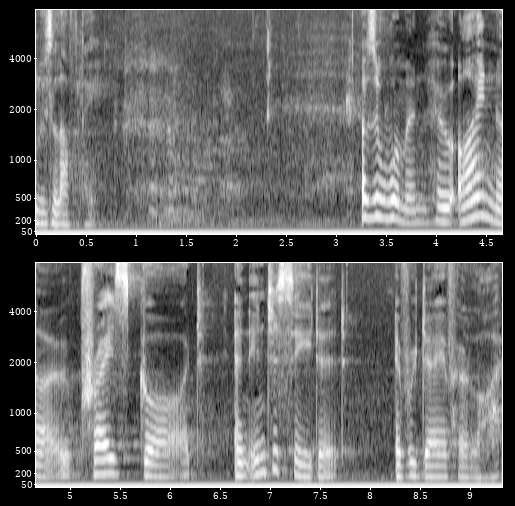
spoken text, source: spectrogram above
was lovely. As a woman who I know, praise God, and interceded every day of her life.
